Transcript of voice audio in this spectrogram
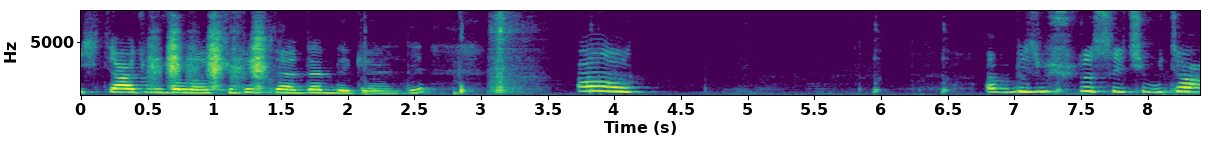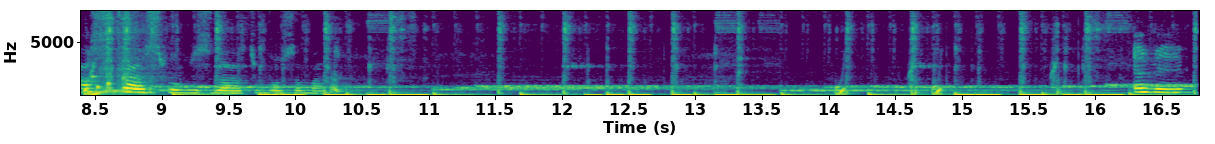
İhtiyacımız olan köpeklerden de geldi. Aa, Şurası için bir tane askı asmamız lazım o zaman. Evet.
